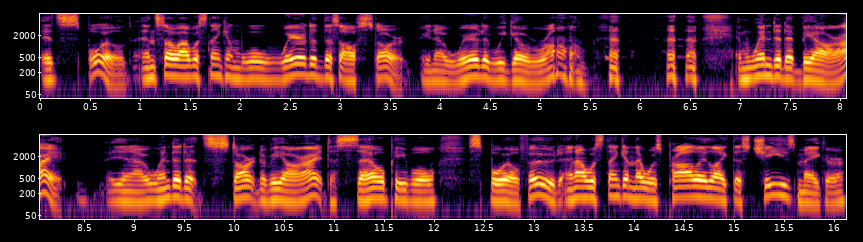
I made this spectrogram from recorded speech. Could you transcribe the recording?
it's spoiled. And so I was thinking, well, where did this all start? You know, where did we go wrong? and when did it be all right? You know, when did it start to be all right to sell people spoiled food? And I was thinking there was probably like this cheese maker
